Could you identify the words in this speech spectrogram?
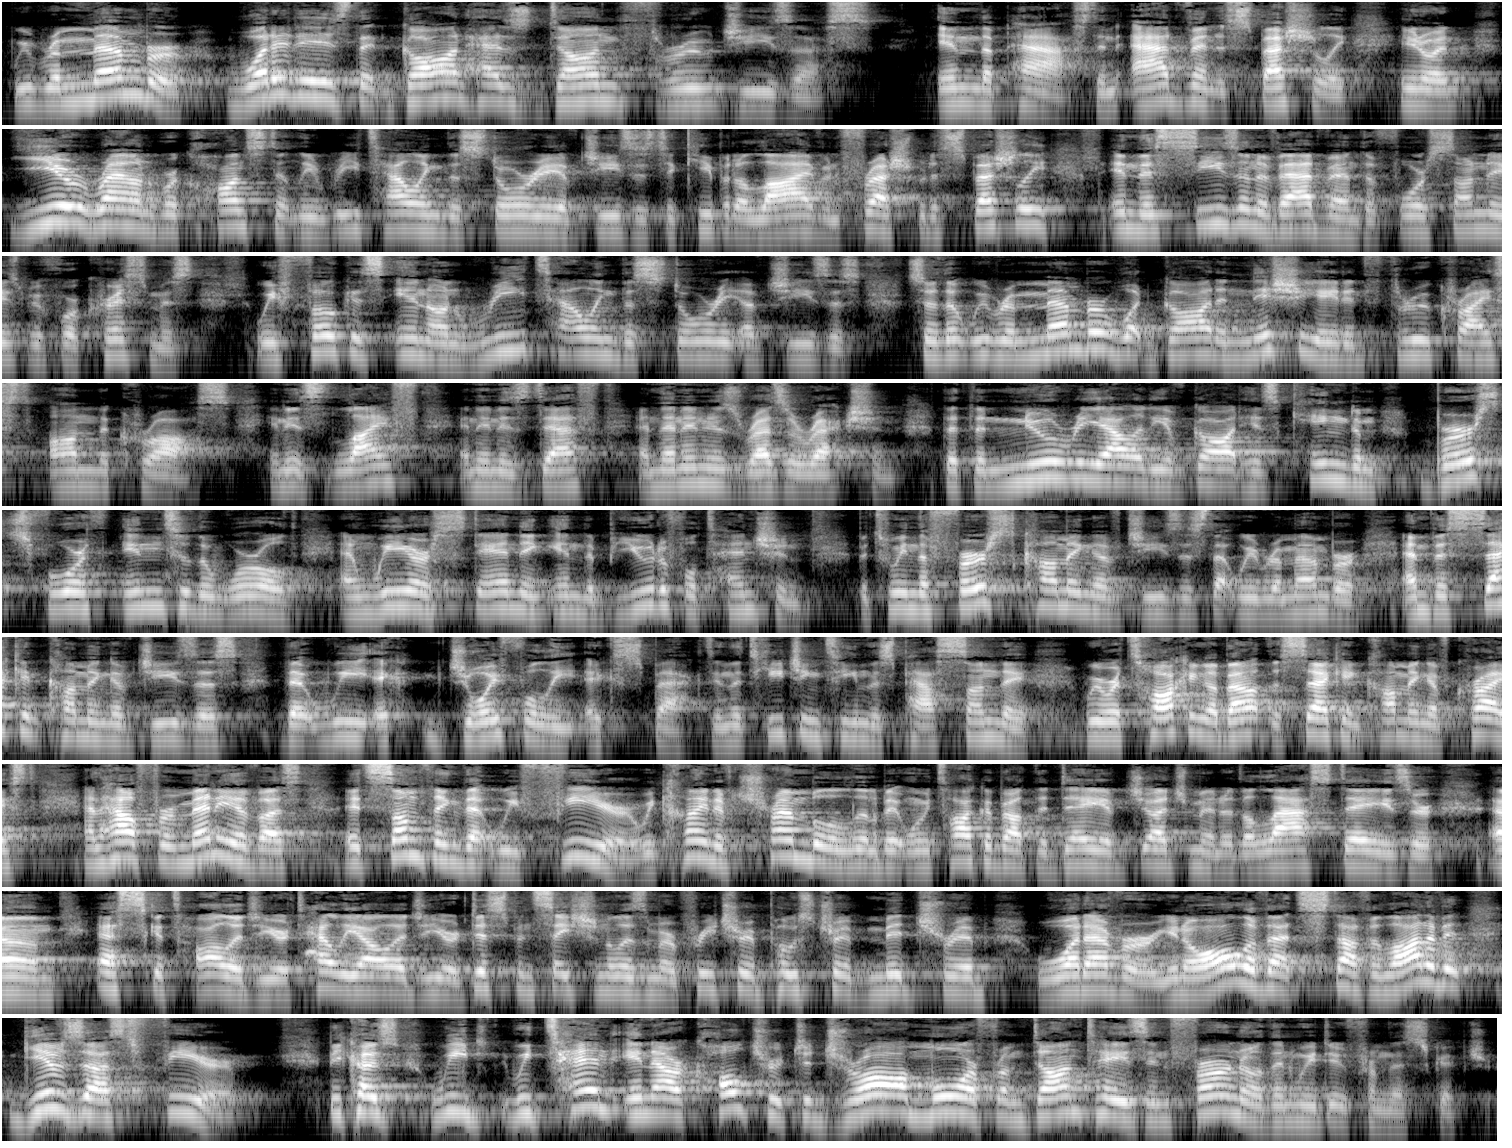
We remember what it is that God has done through Jesus in the past, in Advent especially. You know, year round, we're constantly retelling the story of Jesus to keep it alive and fresh, but especially in this season of Advent, the four Sundays before Christmas, we focus in on retelling the story of Jesus so that we remember what God initiated through Christ on the cross, in his life and in his death, and then in his resurrection. That the new reality of God, his kingdom, bursts forth into the world, and we are standing in the beautiful tension between the first coming of Jesus that we remember and the second coming of Jesus that we joyfully expect. In the teaching team this past Sunday, we were talking about the second coming of Christ and how for many of us, it's something that we fear. We kind of tremble a little bit when we talk about the day of judgment or the last days or um, eschatology or teleology or dispensationalism or pre trib, post trib, mid trib, whatever. You know, all of that stuff. A lot of it gives us fear because we, we tend in our culture to draw more from Dante's Inferno than we do from the scripture.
